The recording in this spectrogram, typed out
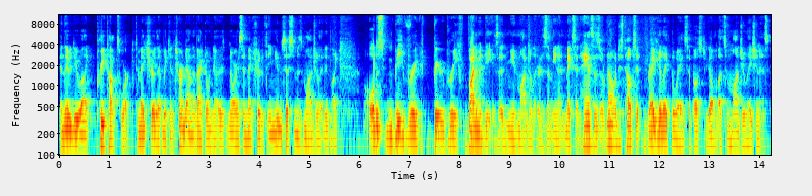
And then we do like pre-tox work to make sure that we can turn down the backdoor noise and make sure that the immune system is modulated. Like, I'll just be very, very brief. Vitamin D is an immune modulator. Does that mean it makes it enhances or no? It just helps it regulate the way it's supposed to go. That's what modulation is.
